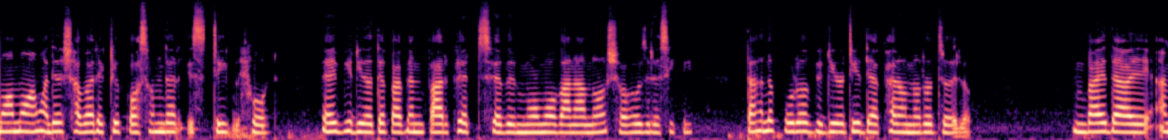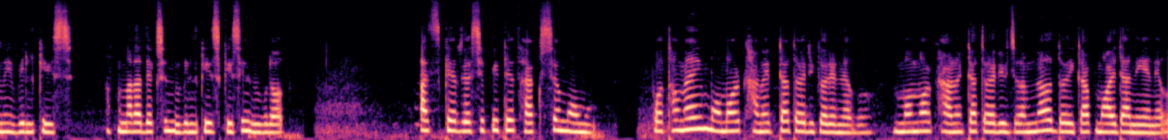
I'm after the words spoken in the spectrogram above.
মোমো আমাদের সবার একটি পছন্দের স্ট্রিট ফুড। এই ভিডিওতে পাবেন পারফেক্ট সেভেন মোমো বানানো সহজ রেসিপি। তাহলে পুরো ভিডিওটি দেখার অনুরোধ রইল। বাই দায় আমি বিলকিস। আপনারা দেখছেন বিলকিস কিচেন ব্লগ। আজকের রেসিপিতে থাকছে মোমো। প্রথমেই মোমোর খামিরটা তৈরি করে নেব। মোমোর খামিরটা তৈরির জন্য দুই কাপ ময়দা নিয়ে নেব।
